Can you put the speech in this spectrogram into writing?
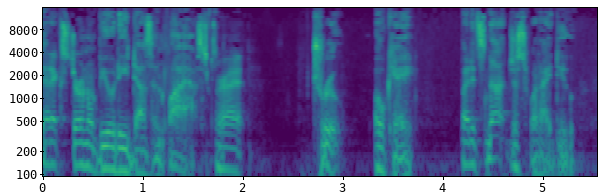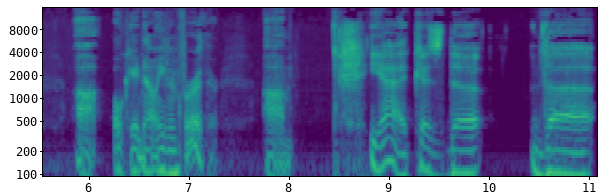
that external beauty doesn't last. Right. True. Okay. But it's not just what I do. Uh, okay, now even further. Um, yeah, because the the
